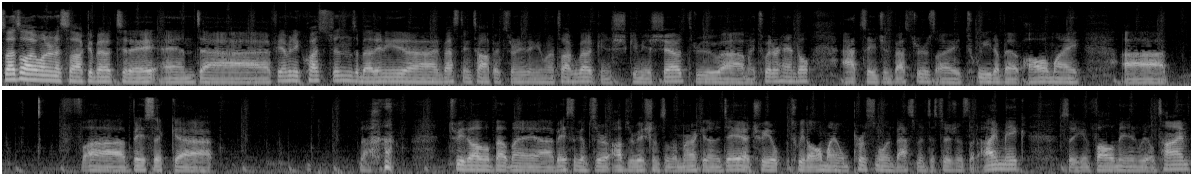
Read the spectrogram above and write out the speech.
So that's all I wanted to talk about today. And uh, if you have any questions about any uh, investing topics or anything you want to talk about, can give me a shout through uh, my Twitter handle at Sage Investors. I tweet about all my uh, uh, basic tweet all about my uh, basic observations on the market on a day. I tweet, tweet all my own personal investment decisions that I make, so you can follow me in real time.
